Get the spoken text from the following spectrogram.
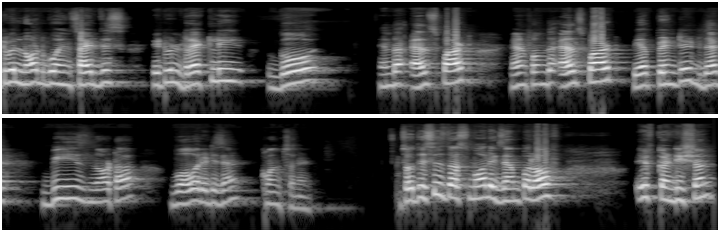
it will not go inside this. It will directly go in the else part. And from the else part we have printed that b is not a vowel it is a consonant. So this is the small example of if condition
